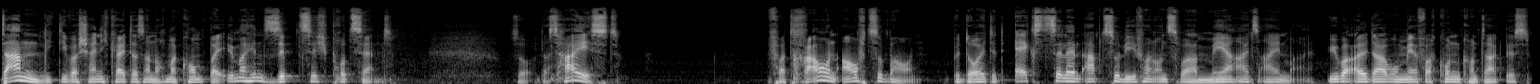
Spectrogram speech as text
dann liegt die Wahrscheinlichkeit, dass er nochmal kommt, bei immerhin 70 Prozent. So, das heißt, Vertrauen aufzubauen bedeutet exzellent abzuliefern und zwar mehr als einmal. Überall da, wo mehrfach Kundenkontakt ist,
